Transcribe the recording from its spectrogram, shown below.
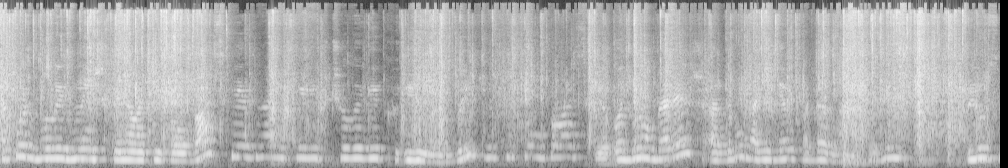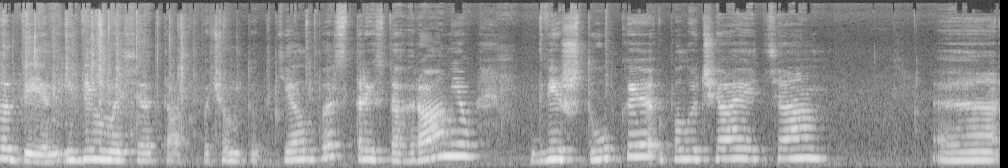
Також були знижки на оці ковбаски, я знаю, що їх чоловік любить оці ковбаски. Одну береш, а друга йде в подарунок. Він плюс один. І дивимося так, по чому тут келбес, 300 грамів, дві штуки. Е,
